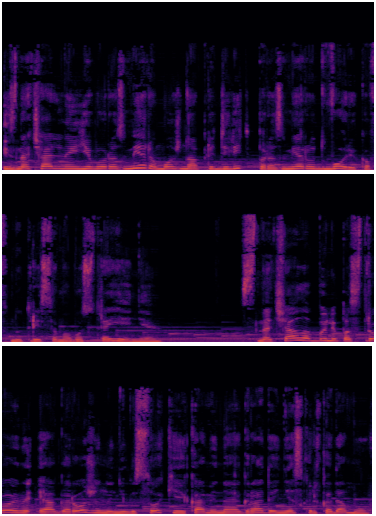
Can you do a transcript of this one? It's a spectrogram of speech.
Изначальные его размеры можно определить по размеру двориков внутри самого строения. Сначала были построены и огорожены невысокие каменной оградой несколько домов.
